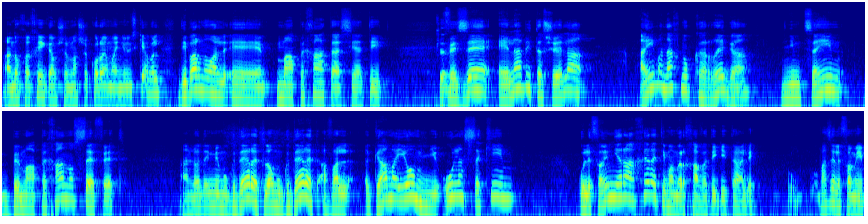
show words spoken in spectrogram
הנוכחי גם של מה שקורה עם העניין העסקי, אבל דיברנו על אה, מהפכה תעשייתית. כן. וזה העלה בי את השאלה, האם אנחנו כרגע נמצאים במהפכה נוספת, אני לא יודע אם היא מוגדרת, לא מוגדרת, אבל גם היום ניהול עסקים הוא לפעמים נראה אחרת עם המרחב הדיגיטלי. מה זה לפעמים?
